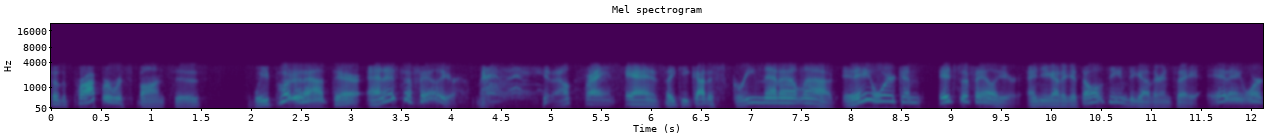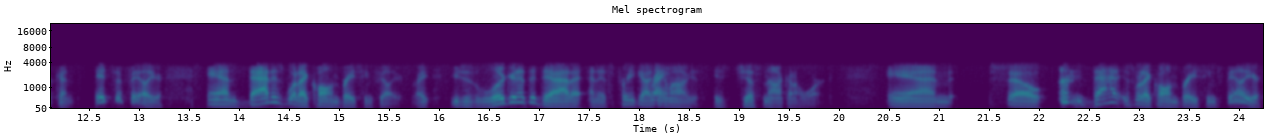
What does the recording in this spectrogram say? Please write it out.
so the proper response is we put it out there, and it's a failure. you know? Right. And it's like you got to scream that out loud. It ain't working. It's a failure. And you got to get the whole team together and say, it ain't working. It's a failure. And that is what I call embracing failure, right? You're just looking at the data, and it's pretty goddamn right. obvious. It's just not going to work. And so that is what I call embracing failure.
